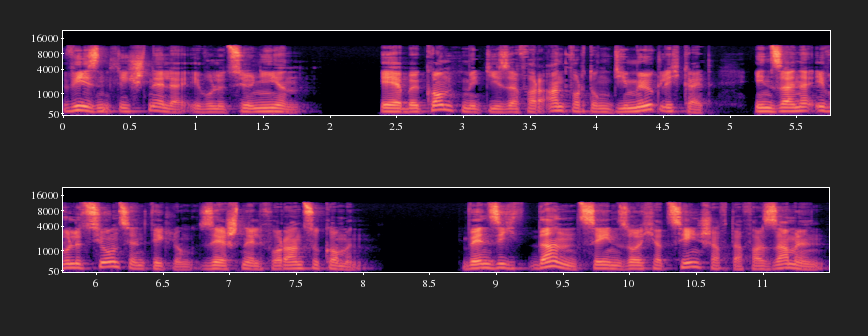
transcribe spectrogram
wesentlich schneller evolutionieren. Er bekommt mit dieser Verantwortung die Möglichkeit, in seiner Evolutionsentwicklung sehr schnell voranzukommen. Wenn sich dann zehn solcher Zehnschafter versammeln,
